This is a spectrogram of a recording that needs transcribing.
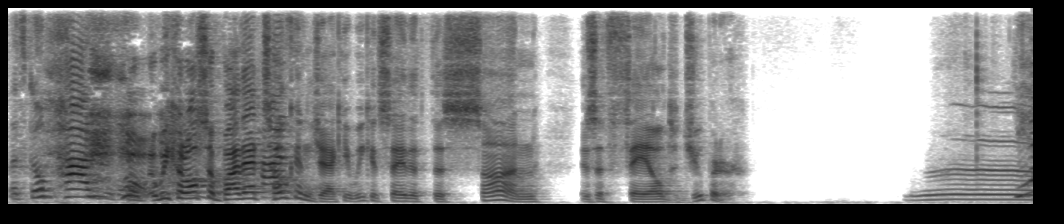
Let's go positive. Well, we could also, by that token, Jackie, we could say that the sun is a failed Jupiter. Ooh.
